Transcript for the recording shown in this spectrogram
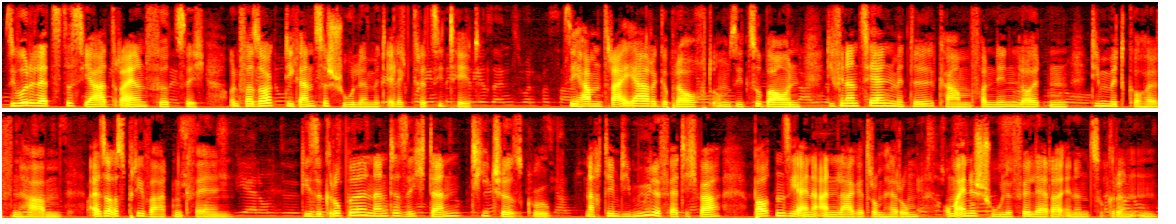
Sie wurde letztes Jahr 43 und versorgt die ganze Schule mit Elektrizität. Sie haben drei Jahre gebraucht, um sie zu bauen. Die finanziellen Mittel kamen von den Leuten, die mitgeholfen haben, also aus privaten Quellen. Diese Gruppe nannte sich dann Teachers Group. Nachdem die Mühle fertig war, bauten sie eine Anlage drumherum, um eine Schule für Lehrerinnen zu gründen.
